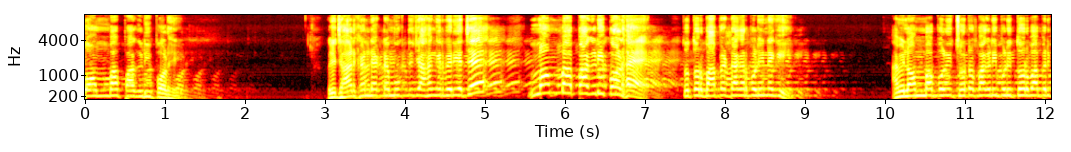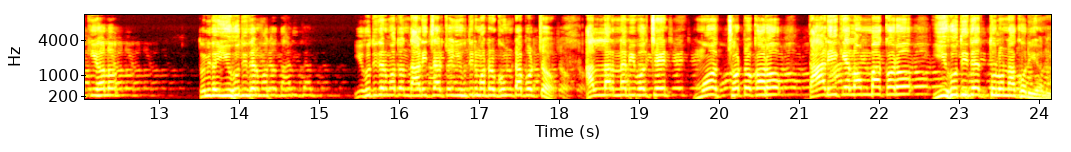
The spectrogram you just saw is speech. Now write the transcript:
লম্বা পাগড়ি পড়ে। ঝাড়খণ্ডে একটা মুক্তি জাহাঙ্গীর বেরিয়েছে, লম্বা পাগড়ি পড়ে। তো তোর বাপের টাকার পড়ি নাকি? আমি লম্বা পড়ি, ছোট পাগড়ি পড়ি, তোর বাপের কি হলো? তুমি তো ইহুদিদের মতো ইহুদিদের মতন দাড়ি চাচ্ছ ইহুদির মতো ঘুমটা পড়ছো। আল্লাহর নবী বলছেন মোট ছোট করো, দাড়িকে লম্বা করো, ইহুদিদের তুলনা করিও না।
